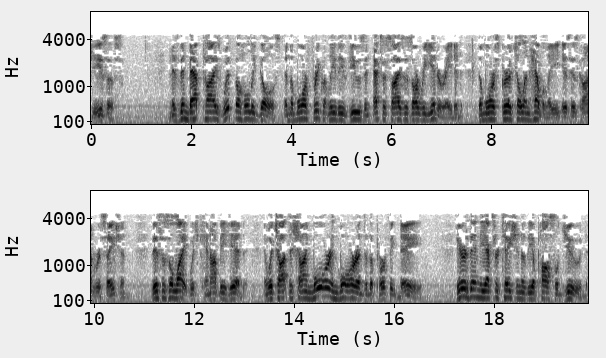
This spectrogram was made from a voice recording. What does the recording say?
Jesus and has been baptized with the Holy Ghost, and the more frequently these views and exercises are reiterated, the more spiritual and heavenly is his conversation. This is a light which cannot be hid, and which ought to shine more and more unto the perfect day. Hear then the exhortation of the Apostle Jude.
